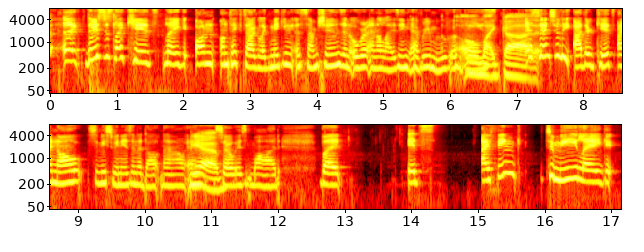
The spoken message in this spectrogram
like there's just like kids like on on TikTok like making assumptions and over analyzing every move of these Oh these my god. essentially other kids i know know Sydney Sweeney is an adult now, and Yeah. so is Maude, but it's I think to me like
